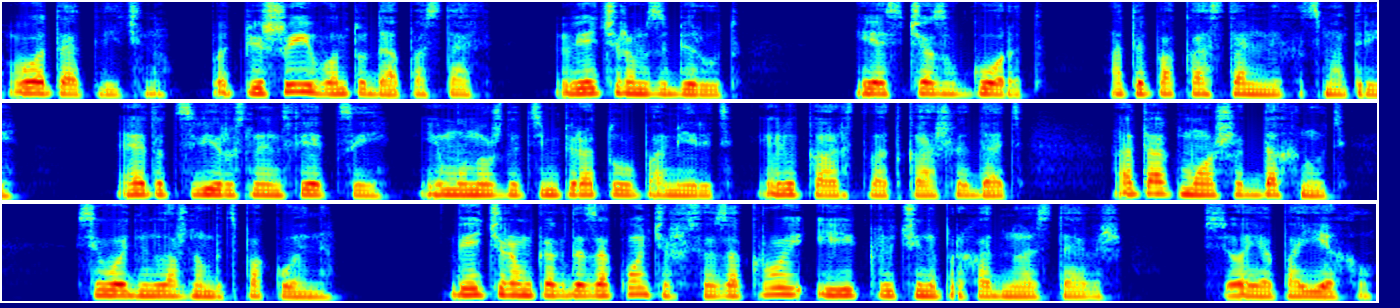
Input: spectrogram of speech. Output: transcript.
Вот и отлично. Подпиши и вон туда поставь. Вечером заберут. Я сейчас в город, а ты пока остальных осмотри. Этот с вирусной инфекцией, ему нужно температуру померить и лекарства от кашля дать. А так можешь отдохнуть. Сегодня должно быть спокойно. Вечером, когда закончишь, все закрой и ключи на проходную оставишь. Все, я поехал.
